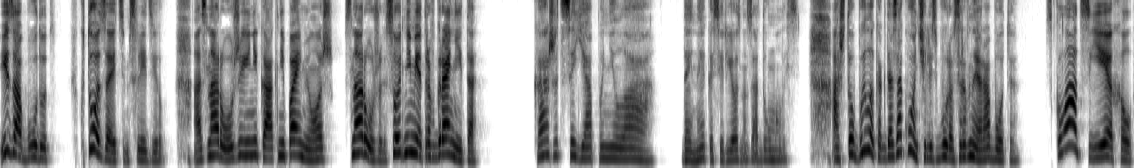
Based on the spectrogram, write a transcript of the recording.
и забудут. Кто за этим следил? А снаружи и никак не поймешь. Снаружи сотни метров гранита. Кажется, я поняла. Дайнека серьезно задумалась. А что было, когда закончились буровзрывные работы? Склад съехал,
